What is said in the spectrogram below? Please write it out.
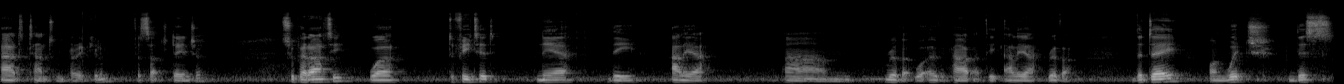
ad tantum periculum for such danger, superati were defeated near the Allia um, River, were overpowered at the Allia River. The day on which this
